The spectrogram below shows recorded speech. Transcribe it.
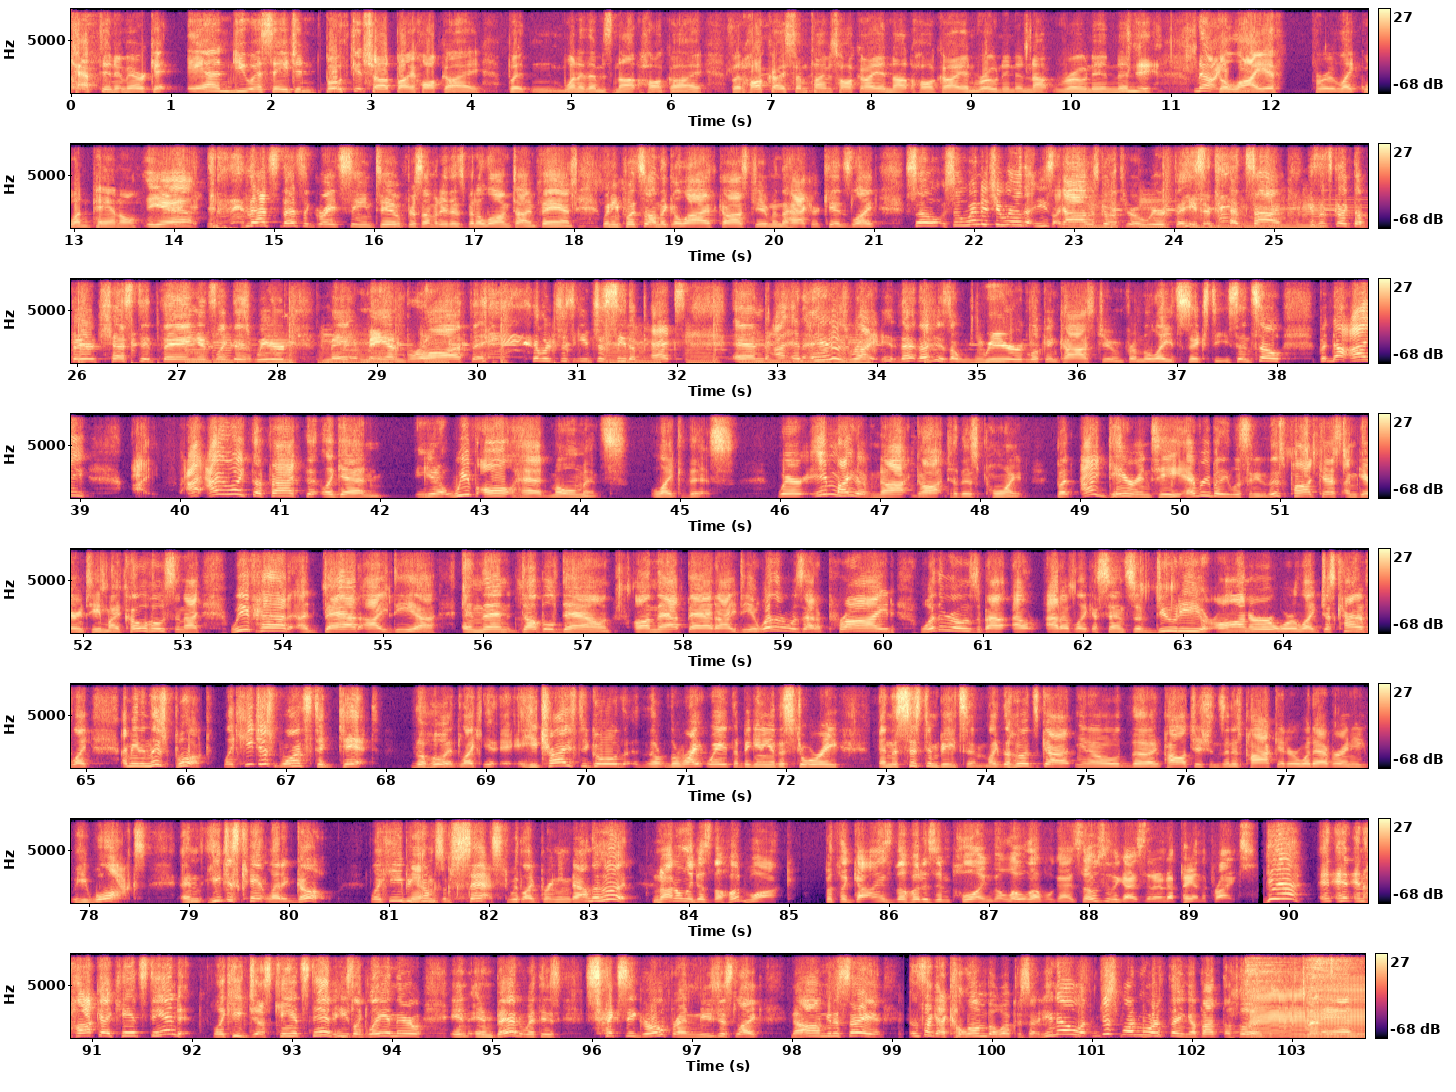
Captain America and U.S. Agent both get shot by Hawkeye, but one of them is not Hawkeye. But Hawkeye sometimes Hawkeye and not Hawkeye, and Ronin and not Ronin, and it, no, Goliath for like one panel. Yeah. that's that's a great scene too for somebody that's been a long time fan. When he puts on the Goliath costume and the hacker kid's like, "So so when did you wear that?" He's like, oh, "I was going through a weird phase at that time because it's like the bare-chested thing. It's like this weird man, man bra thing." Which just you just see the pecs, and I, and it is right. That that is a weird looking costume from the late '60s, and so, but no, I, I, I like the fact that again, you know, we've all had moments like this where it might have not got to this point, but I guarantee everybody listening to this podcast, I'm guaranteeing my co-hosts and I, we've had a bad idea and then doubled down on that bad idea, whether it was out of pride, whether it was about out, out of like a sense of duty or honor, or like just kind of like, I mean, in this book, like he just wants to get the hood. Like he, tries to go the, the, the, right way at the beginning of the story, and the system beats him. Like the hood's got you know the politicians in his pocket or whatever, and he he walks, and he just can't let it go. Like he becomes yeah. obsessed with like bringing down the hood. Not only does the hood walk, but the guys the hood is employing, the low level guys, those are the guys that end up paying the price. Yeah, and, and and Hawkeye can't stand it. Like he just can't stand it. He's like laying there in, in bed with his sexy girlfriend, and he's just like, "No, I'm gonna say it." It's like a Columbo episode. You know what? Just one more thing about the hood, and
